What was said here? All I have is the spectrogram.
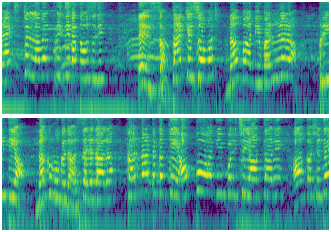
ನೆಕ್ಸ್ಟ್ ಲೆವೆಲ್ ಪ್ರೀತಿನ ತೋರಿಸಿದಿ. ಥ್ಯಾಂಕ್ ಯು ಸೋ ಮಚ್ ನಮ್ಮ ನಿಮ್ಮೆಲ್ಲರ ಪ್ರೀತಿಯ ನಗುಮುಗದ ಸರದಾರ ಕರ್ನಾಟಕಕ್ಕೆ ಅಪ್ಪು ಆಗಿ ಪರಿಚಯ ಆಗ್ತಾರೆ. ಆಕಾಶದೇ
